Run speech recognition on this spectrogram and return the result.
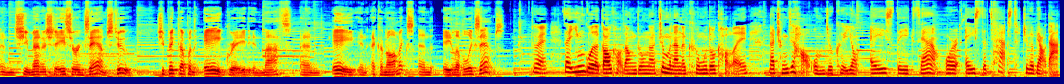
and she managed to ace her exams too. She picked up an A grade in maths and A in economics and A level exams. 对，在英国的高考当中呢，这么难的科目都考了 A，那成绩好，我们就可以用 ace the exam or ace the test 这个表达。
